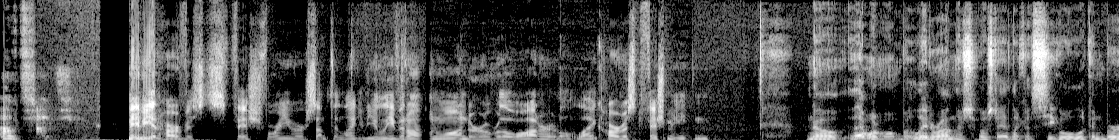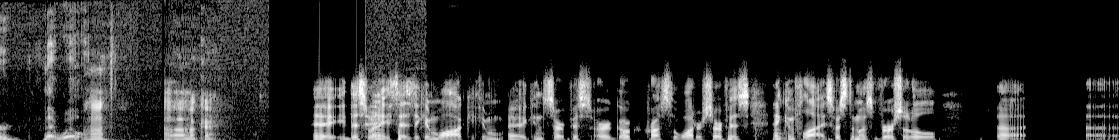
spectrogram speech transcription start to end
Oh, jeez. Maybe it harvests fish for you or something. Like if you leave it on wander over the water, it'll like harvest fish meat. And No, that one won't. But later on, they're supposed to add like a seagull-looking bird that will. uh huh. Uh, okay. Uh, this one it says it can walk, it can uh, it can surface or go across the water surface, and can fly. So it's the most versatile uh, uh,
